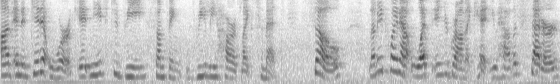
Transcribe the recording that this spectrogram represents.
um, and it didn't work. It needs to be something really hard like cement. So let me point out what's in your grommet kit. You have a setter,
